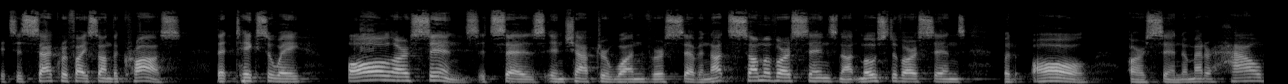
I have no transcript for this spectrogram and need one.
It's his sacrifice on the cross that takes away all our sins, it says in chapter 1, verse 7. Not some of our sins, not most of our sins, but all our sin, no matter how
